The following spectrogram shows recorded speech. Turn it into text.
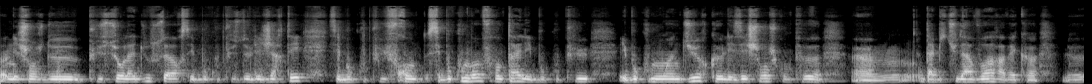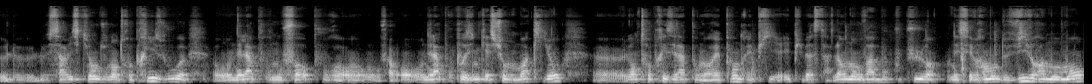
un échange de plus sur la douceur. C'est beaucoup plus de légèreté. C'est beaucoup plus front. C'est beaucoup moins frontal et beaucoup plus et beaucoup moins dur que les échanges qu'on peut euh, d'habitude avoir avec euh, le, le, le, service client d'une entreprise où on est là pour nous pour enfin on est là pour poser une question. Moi client, l'entreprise est là pour me répondre et puis et puis basta. Là on en va beaucoup plus loin. On essaie vraiment de vivre un moment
